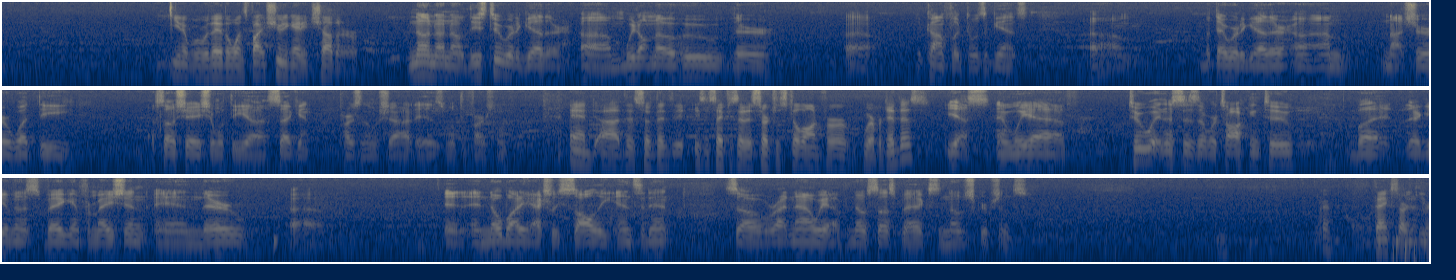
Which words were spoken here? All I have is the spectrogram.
You know, were they the ones fight, shooting at each other? No, no, no. These two were together. Um, we don't know who their uh, the conflict was against, um, but they were together. Uh, I'm not sure what the association with the uh, second person that was shot is with the first one. And uh, the, so, the, is it safe to say the search is still on for whoever did this? Yes, and we have two witnesses that we're talking to, but they're giving us vague information, and they're, uh, and, and nobody actually saw the incident. So right now, we have no suspects and no descriptions. Thanks, Sergeant.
